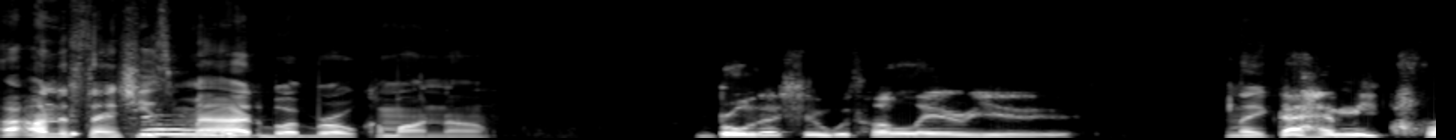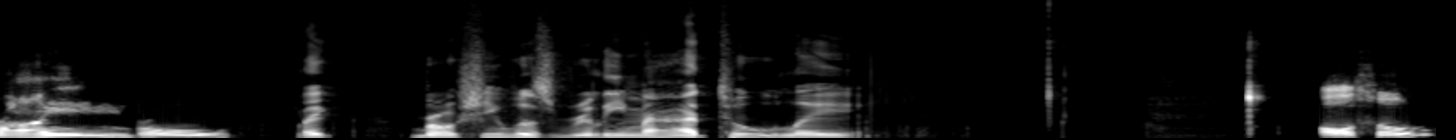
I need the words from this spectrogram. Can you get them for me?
I understand she's mad, but bro, come on now. bro, that shit was hilarious. Like, That had me crying, bro. like, bro, she was really mad too. Like, Also,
